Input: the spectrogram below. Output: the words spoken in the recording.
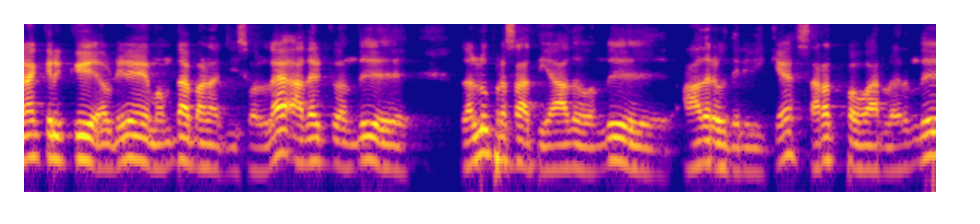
எனக்கு இருக்கு அப்படின்னு மம்தா பானர்ஜி சொல்ல, அதற்கு வந்து லல்லு பிரசாத் யாதவ் வந்து ஆதரவு தெரிவிக்க, சரத்பவார்லேருந்து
